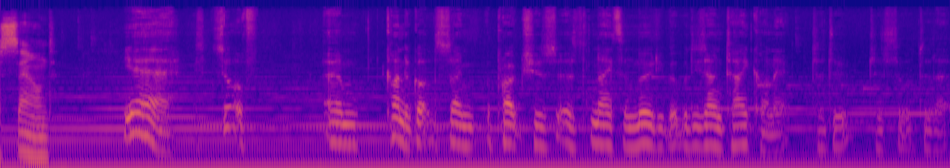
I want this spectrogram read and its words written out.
Sound. Yeah, sort of, um, kind of got the same approach as, as Nathan Moody, but with his own take on it to do to sort of do that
